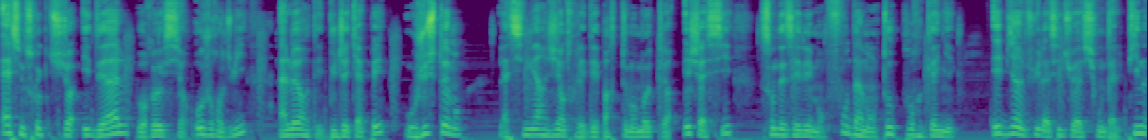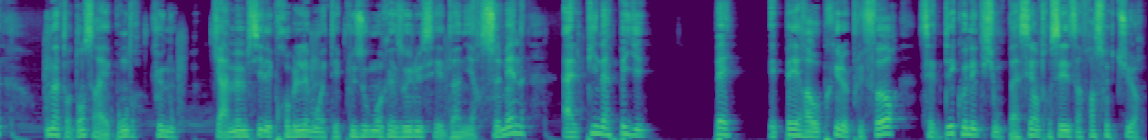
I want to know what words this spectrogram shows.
est-ce une structure idéale pour réussir aujourd'hui à l'heure des budgets capés où justement la synergie entre les départements moteurs et châssis sont des éléments fondamentaux pour gagner? Et bien vu la situation d'Alpine, on a tendance à répondre que non. Car même si les problèmes ont été plus ou moins résolus ces dernières semaines, Alpine a payé. Paie et paiera au prix le plus fort cette déconnexion passée entre ces infrastructures.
